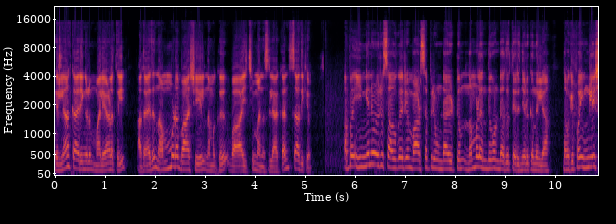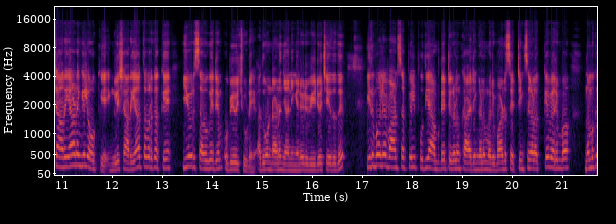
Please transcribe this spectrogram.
എല്ലാ കാര്യങ്ങളും മലയാളത്തിൽ അതായത് നമ്മുടെ ഭാഷയിൽ നമുക്ക് വായിച്ച് മനസ്സിലാക്കാൻ സാധിക്കും. അപ്പോൾ ഇങ്ങനെ ഒരു സൗകര്യം വാട്സപ്പിൽ ഉണ്ടായിട്ടും നമ്മൾ എന്തുകൊണ്ട് അത് തിരഞ്ഞെടുക്കുന്നില്ല? നമുക്കിപ്പോൾ ഇംഗ്ലീഷ് അറിയാണെങ്കിൽ ഓക്കെ. ഇംഗ്ലീഷ് അറിയാത്തവർക്കൊക്കെ ഈ ഒരു സൗകര്യം ഉപയോഗിച്ചൂടെ? അതുകൊണ്ടാണ് ഞാൻ ഇങ്ങനെ ഒരു വീഡിയോ ചെയ്തത്. ഇതുപോലെ വാട്സപ്പിൽ പുതിയ അപ്ഡേറ്റുകളും കാര്യങ്ങളും ഒരുപാട് സെറ്റിങ്സുകളൊക്കെ വരുമ്പോൾ നമുക്ക്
